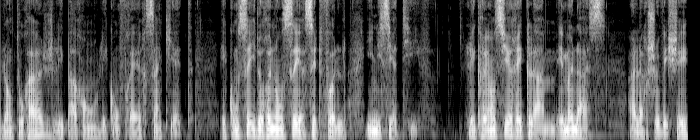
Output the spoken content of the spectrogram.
L'entourage, les parents, les confrères s'inquiètent et conseillent de renoncer à cette folle initiative. Les créanciers réclament et menacent. À l'archevêché,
